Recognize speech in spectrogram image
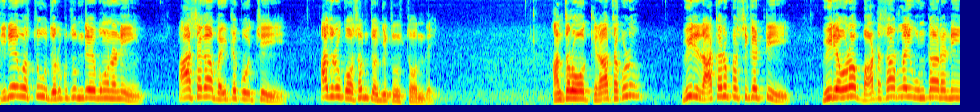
తినే వస్తువు దొరుకుతుందేమోనని ఆశగా బయటకు వచ్చి అదురు కోసం తొగ్గి చూస్తోంది. అంతలో ఓ కిరాతకుడు వీరి రాకను పసిగట్టి వీరెవరో బాటసారులై ఉంటారని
